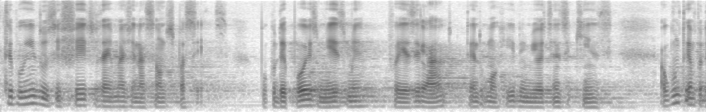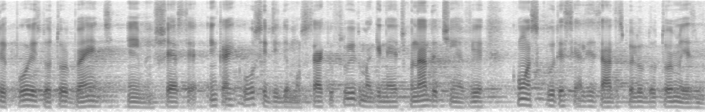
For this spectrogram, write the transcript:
atribuindo os efeitos à imaginação dos pacientes. Pouco depois, Mesmer foi exilado, tendo morrido em 1815. Algum tempo depois, Dr. Brandt, em Manchester, encarregou-se de demonstrar que o fluido magnético nada tinha a ver com as curas realizadas pelo Dr. Mesmer.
